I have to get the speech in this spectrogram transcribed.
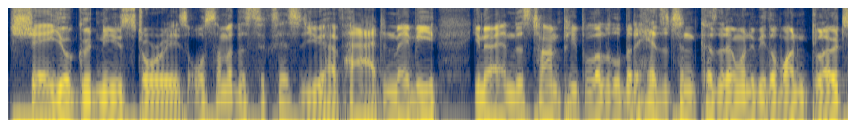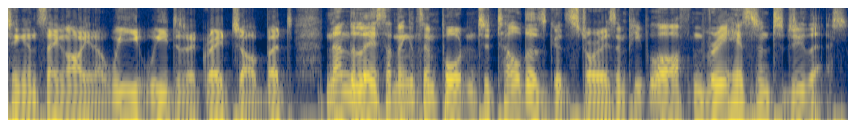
share your good news stories or some of the successes you have had, and maybe you know, and this time people are a little bit hesitant because they don't want to be the one gloating and saying, "Oh, you know, we we did a great job," but nonetheless, I think it's important to tell those good stories, and people are often very hesitant to do that.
